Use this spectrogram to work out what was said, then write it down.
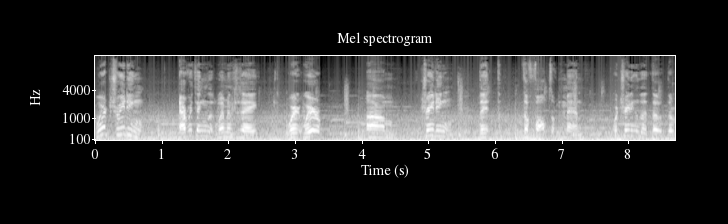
we're treating everything that women say, we're, we're um, treating the, the faults of men we're treating the, the, the,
